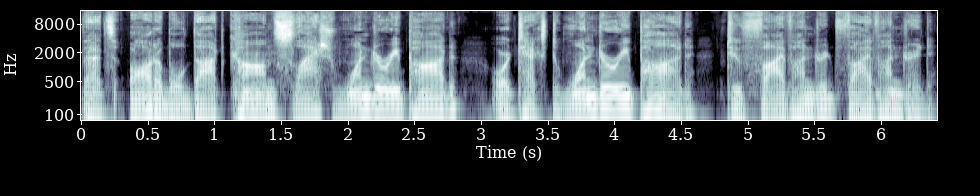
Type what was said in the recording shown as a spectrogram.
That's audible.com slash WonderyPod or text WonderyPod to 500 500.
